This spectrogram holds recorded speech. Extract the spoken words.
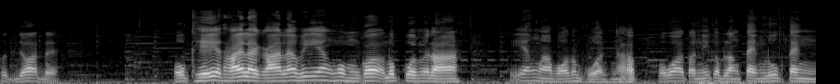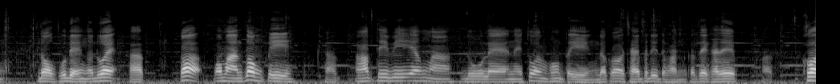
สุดยอดเลย โอเค ท้ายรายการแล้วพี่เอี้ยงผมก็รบกวนเวลา พี่เอี้ยงมาพอสมควรนะครับ เพราะว่าตอนนี้กำลังแต่งลูกแต่งดอกทุเรียนกันด้วยครับ ก็ประมาณต้องปีครับนะครับที่พี่เอี้ยงมาดูแลในส่วนของตัวเอง แล้วก็ใช้ผลิตภัณฑ์เกษตรคาเทพครับ ข้อ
